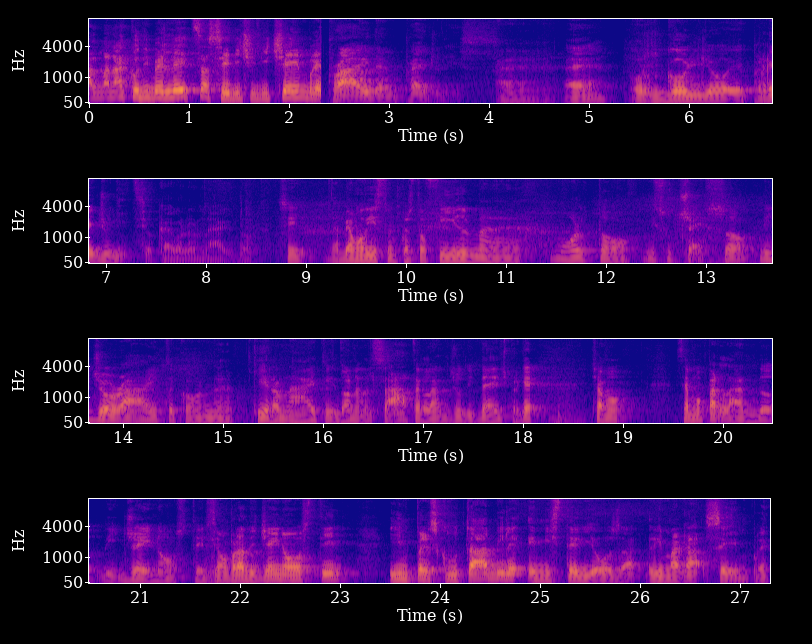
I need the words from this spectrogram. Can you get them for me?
Almanacco di bellezza, 16 dicembre, Pride and Prejudice. Eh. Eh? Orgoglio e pregiudizio, caro Leonardo. Sì, l'abbiamo visto in questo film eh, molto di successo di Joe Wright con Kira Knightley, Donald Sutherland, Judy Dench, perché diciamo stiamo parlando di Jane Austen. Stiamo parlando di Jane Austen, imperscrutabile e misteriosa, rimarrà sempre.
